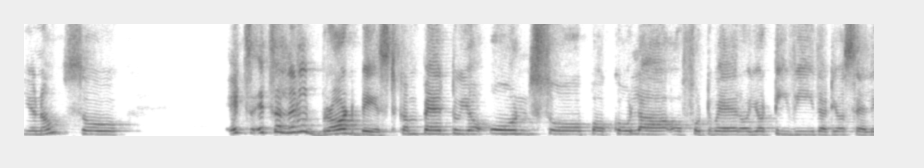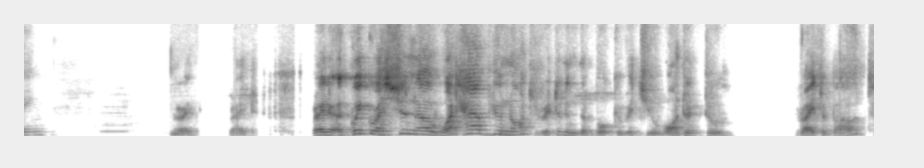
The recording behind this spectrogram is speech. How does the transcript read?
you know, so it's it's a little broad based compared to your own soap or cola or footwear or your TV that you're selling. Right, right, right. A quick question. Uh, what have you not written in the book which you wanted to write about?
